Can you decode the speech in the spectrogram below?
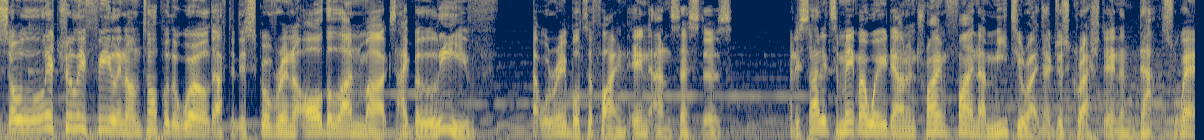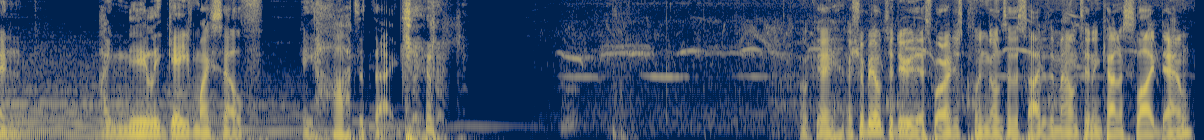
So literally feeling on top of the world after discovering all the landmarks I believe that we're able to find in Ancestors. I decided to make my way down and try and find that meteorite that just crashed in and that's when I nearly gave myself a heart attack. okay, I should be able to do this where I just cling onto the side of the mountain and kind of slide down.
